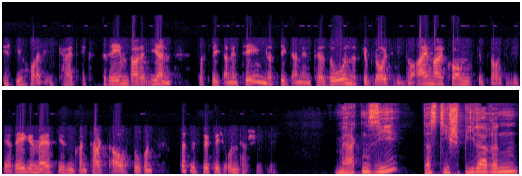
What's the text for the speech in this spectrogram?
ist die Häufigkeit extrem variierend. Das liegt an den Themen, das liegt an den Personen. Es gibt Leute, die nur einmal kommen, es gibt Leute, die sehr regelmäßig diesen Kontakt aufsuchen. Das ist wirklich unterschiedlich. Merken Sie, dass die Spielerinnen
